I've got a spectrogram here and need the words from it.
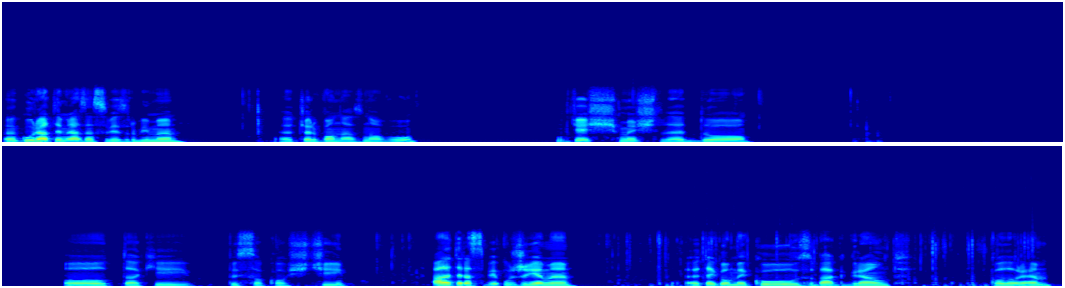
E, Góra tym razem sobie zrobimy e, czerwona znowu. Gdzieś myślę do o takiej wysokości. Ale teraz sobie użyjemy e, tego myku z background kolorem.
